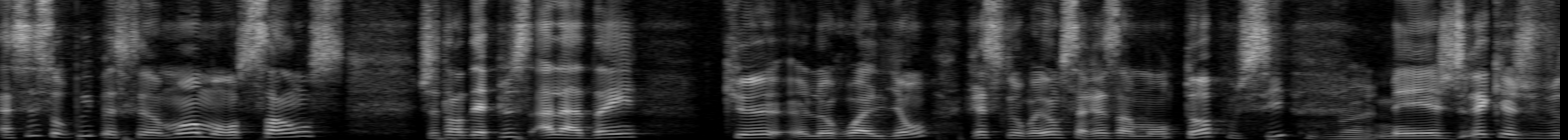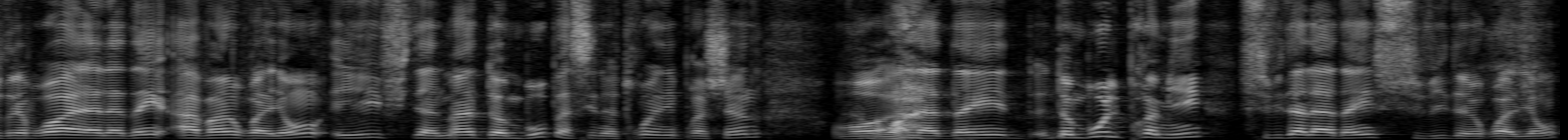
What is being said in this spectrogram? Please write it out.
assez surpris parce que moi, à mon sens, j'attendais plus Aladdin que euh, Le Roi Lion. Reste que Le Roi Lion, ça reste dans mon top aussi. Ouais. Mais je dirais que je voudrais voir Aladdin avant Le Roi Lion et finalement Dumbo parce qu'il y en a trois l'année prochaine. On va voir Ouais. Aladdin. Dumbo est le premier, suivi d'Aladdin, suivi de Roi Lion.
